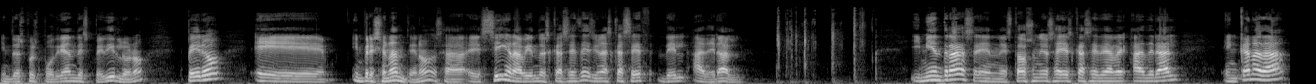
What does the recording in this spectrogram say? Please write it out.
y entonces pues podrían despedirlo, ¿no? Pero impresionante, ¿no? O sea, siguen habiendo escaseces y una escasez del aderal. Y mientras en Estados Unidos hay escasez de Adderall, en Canadá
